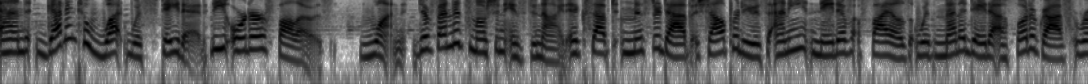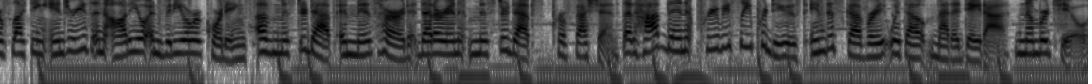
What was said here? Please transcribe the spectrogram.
and get into what was stated. The order follows. 1. Defendant's motion is denied, except Mr. Depp shall produce any native files with metadata of photographs reflecting injuries and audio and video recordings of Mr. Depp and Ms. Heard that are in Mr. Depp's profession that have been previously produced in discovery without metadata. Number 2.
